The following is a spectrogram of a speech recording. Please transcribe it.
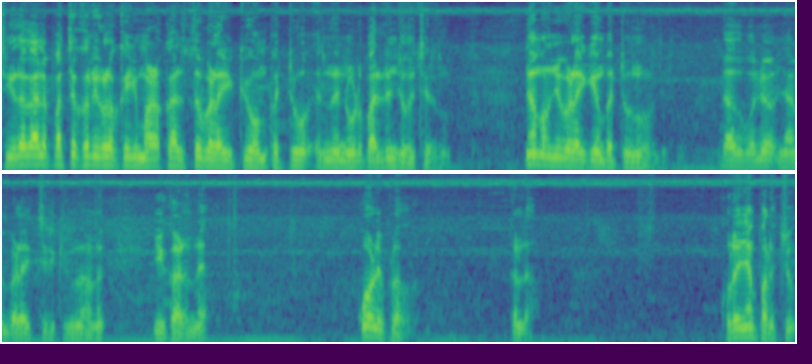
ശീതകാല പച്ചക്കറികളൊക്കെ ഈ മഴക്കാലത്ത് വിളയിക്കുവാൻ പറ്റുമോ എന്ന് എന്നോട് പലരും ചോദിച്ചിരുന്നു. ഞാൻ പറഞ്ഞു വിളയിക്കാൻ പറ്റുമെന്ന് പറഞ്ഞിരുന്നു. ഇതതുപോലെ ഞാൻ വിളയിച്ചിരിക്കുന്നതാണ്. ഈ കാണുന്ന കോളിഫ്ലവർ. കണ്ട? കുറേ ഞാൻ പറിച്ചു.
